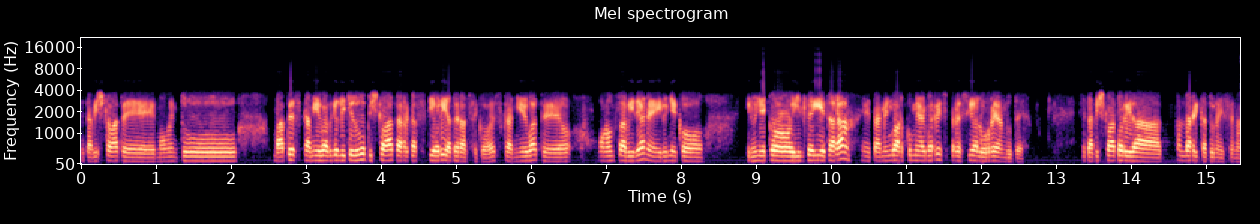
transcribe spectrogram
eta bizka bat e, momentu batez kamio bat gelditu dugu pixka bat arrakazti hori ateratzeko, ez? Kamio bat e, onontza bidean e, iruñeko, iruñeko hiltegietara eta hemengo arkumeak berriz prezioa lurrean dute. Eta pixka bat hori da aldarrikatu nahi zena.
